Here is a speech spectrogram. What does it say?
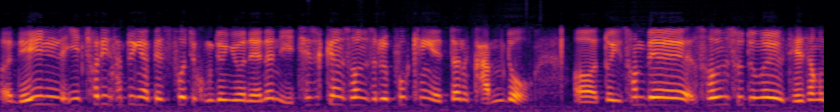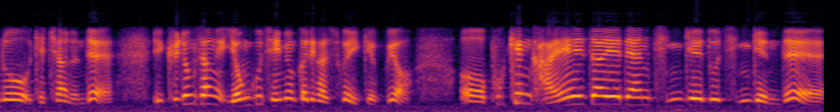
어, 내일 이 철인 삼종협회 스포츠 공정위원회는 이 최숙현 선수를 폭행했던 감독, 어, 또 이 선배 선수 등을 대상으로 개최하는데 이 규정상 영구 제명까지 갈 수가 있겠고요. 어, 폭행 가해자에 대한 징계도 징계인데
